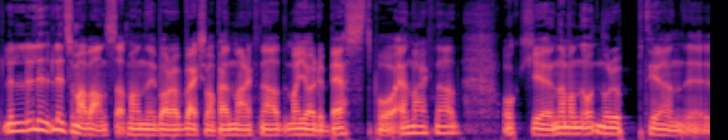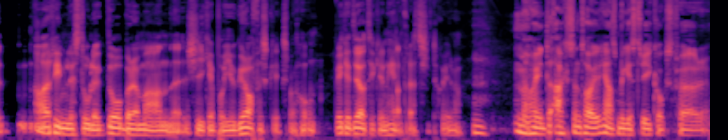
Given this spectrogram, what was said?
Lite som Avanza, att man är bara verksamma på en marknad. Man gör det bäst på en marknad. Och eh, när man nå- når upp till en ja, rimlig storlek, då börjar man kika på geografisk expansion. Vilket jag tycker är en helt rätt strategi. Då. Men har inte aktien tagit ganska mycket stryk också för,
